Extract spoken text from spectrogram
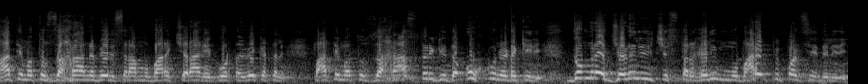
فاطمه الزهرا نبی علیہ السلام مبارک چې راغی کور ته وکتل فاطمه الزهرا سترګې د اوښکو نه ډکې دي دومره جړلې چې سترغلي مبارک په پړسېدلې دي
